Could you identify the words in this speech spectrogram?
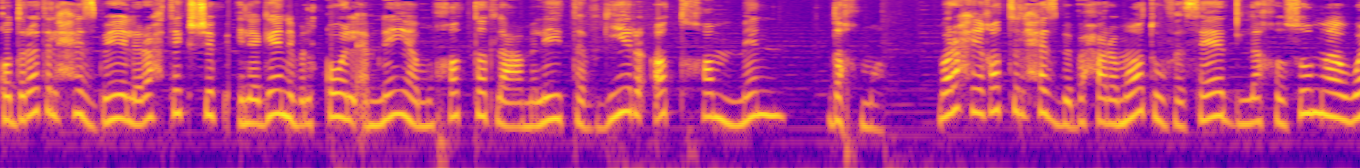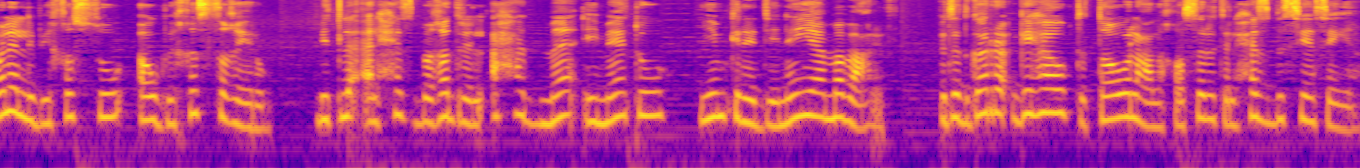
قدرات الحزب هي اللي راح تكشف إلى جانب القوى الأمنية مخطط لعملية تفجير أضخم من ضخمة ما راح يغطي الحزب بحرامات وفساد لا خصومة ولا اللي بيخصه أو بيخص غيره. بيتلقى الحزب غدر الأحد ما قيماته يمكن الدينية ما بعرف. بتتجرأ جهة وبتتطاول على خاصرة الحزب السياسية.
